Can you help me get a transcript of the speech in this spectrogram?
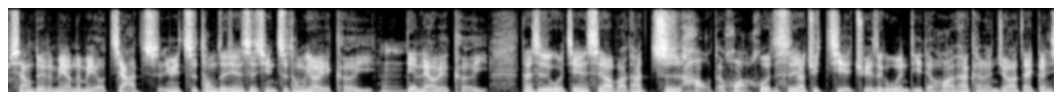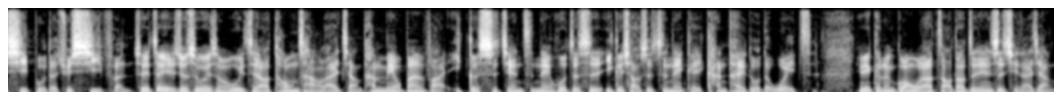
相对的没有那么有价值，因为止痛这件事情，止痛药也可以，嗯电疗也可以。但是如果今天是要把它治好的话，或者是要去解决这个问题的话，它可能就要再更细部的去细分。所以这也就是为什么物理治疗通常来讲，它没有办法一个时间之内或者是一个小时之内可以看太多的位置，因为可能光我要找到这件事情来讲，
